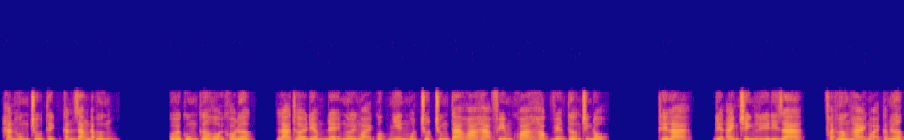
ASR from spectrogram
hàn hùng chủ tịch cắn răng đáp ứng. Cuối cùng cơ hội khó được, là thời điểm để người ngoại quốc nhìn một chút chúng ta hoa hạ phim khoa học viễn tưởng trình độ. Thế là, điện ảnh chỉnh lý đi ra, phát hướng hải ngoại các nước.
